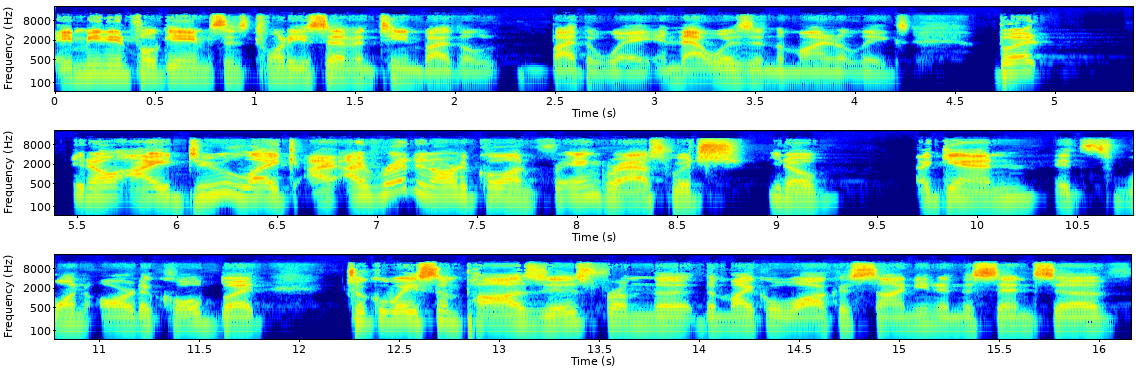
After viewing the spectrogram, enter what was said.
a meaningful game since 2017. By the by the way, and that was in the minor leagues. But you know, I do like. I, I read an article on Fangraphs, which you know, again, it's one article, but took away some positives from the the Michael Wacha signing in the sense of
